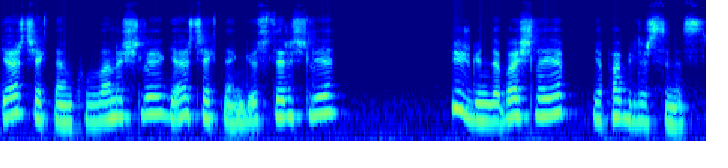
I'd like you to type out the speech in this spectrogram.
gerçekten kullanışlı, gerçekten gösterişli. Bir günde başlayıp yapabilirsiniz.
